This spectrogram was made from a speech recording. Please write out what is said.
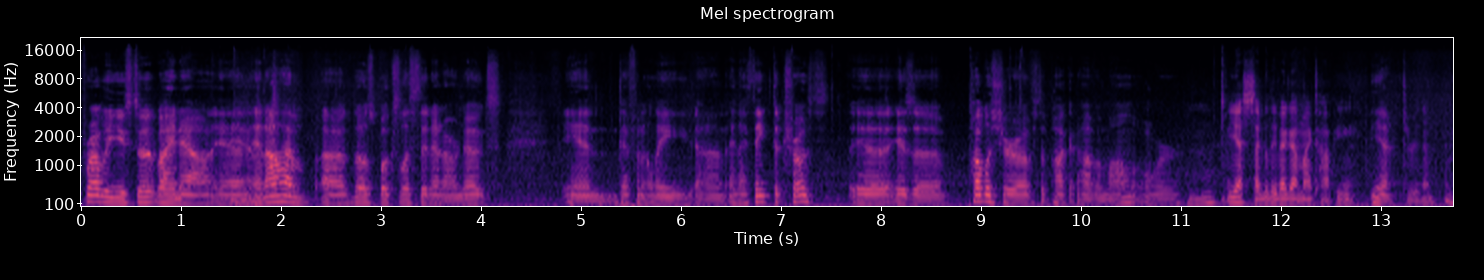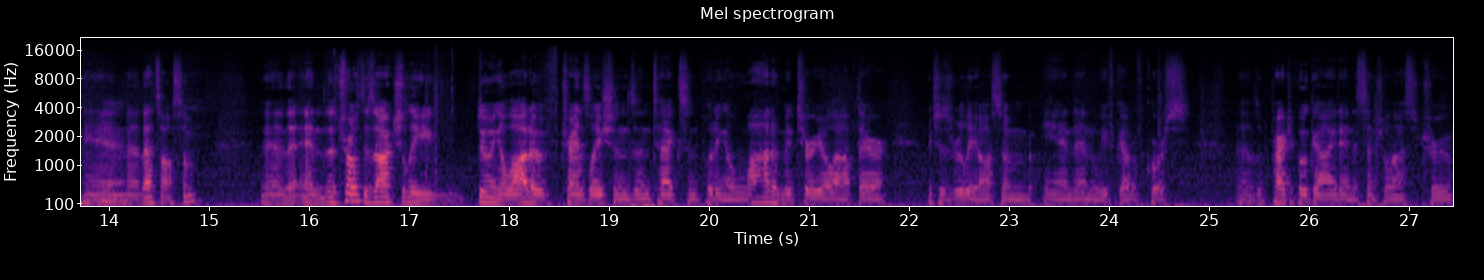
probably used to it by now and, Yeah. and I'll have uh, those books listed in our notes and definitely um, and I think the Troth uh, is a publisher of the Pocket Havamal or Yes, I believe I got my copy yeah through them. and Yeah. uh, that's awesome And the, and the Troth is actually doing a lot of translations and texts and putting a lot of material out there, which is really awesome. And then we've got, of course, uh, the Practical Guide and Essential Asatru,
